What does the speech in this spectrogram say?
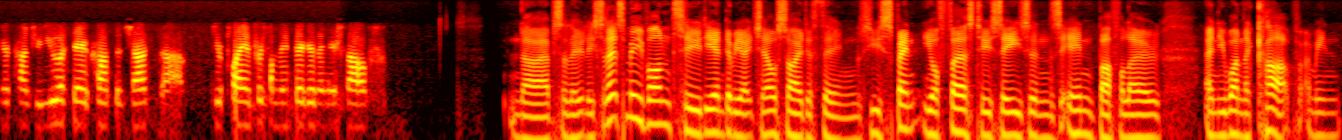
your country USA across the chest, uh, you're playing for something bigger than yourself. No, absolutely. So let's move on to the NWHL side of things. You spent your first two seasons in Buffalo, and you won the cup. I mean,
